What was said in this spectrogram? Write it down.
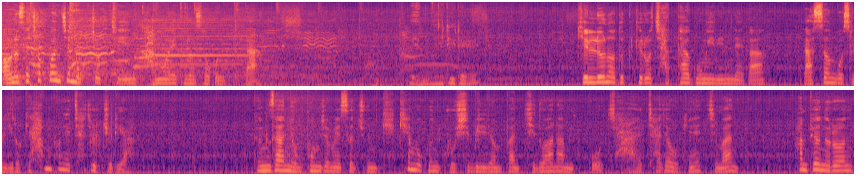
어느새 첫 번째 목적지인 강화에 들어서고 있다. 웬일이래? 길눈 어둡기로 자타공인인 내가 낯선 곳을 이렇게 한 방에 찾을 줄이야. 등산 용품점에서 준 키케 묵은 91년판 지도 하나 믿고 잘 찾아오긴 했지만 한편으론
